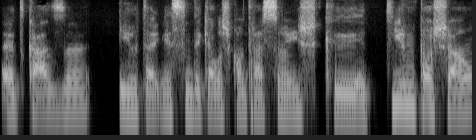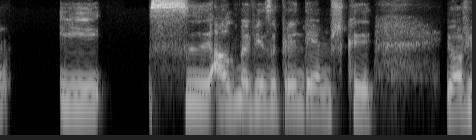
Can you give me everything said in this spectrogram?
de casa eu tenho assim daquelas contrações que tiro-me para o chão e se alguma vez aprendemos que eu ouvi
